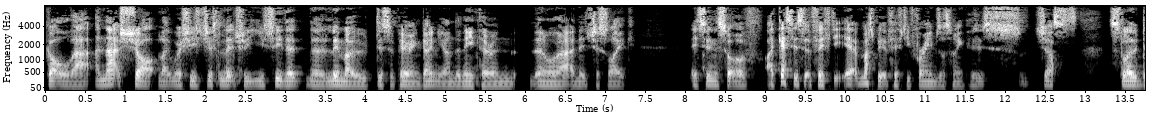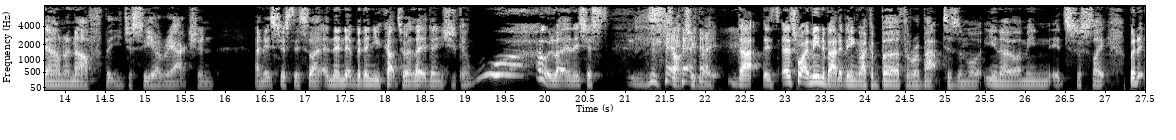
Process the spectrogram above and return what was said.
got all that. And that shot, like where she's just literally, you see the, the limo disappearing, don't you, underneath her and, and all that. And it's just like, it's in sort of, I guess it's at 50, yeah, it must be at 50 frames or something because it's just slowed down enough that you just see her reaction. And it's just this like, and then, but then you cut to her later, then she's going, whoa, like, and it's just such a great, that is, that's what I mean about it being like a birth or a baptism or, you know, I mean, it's just like, but, it,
